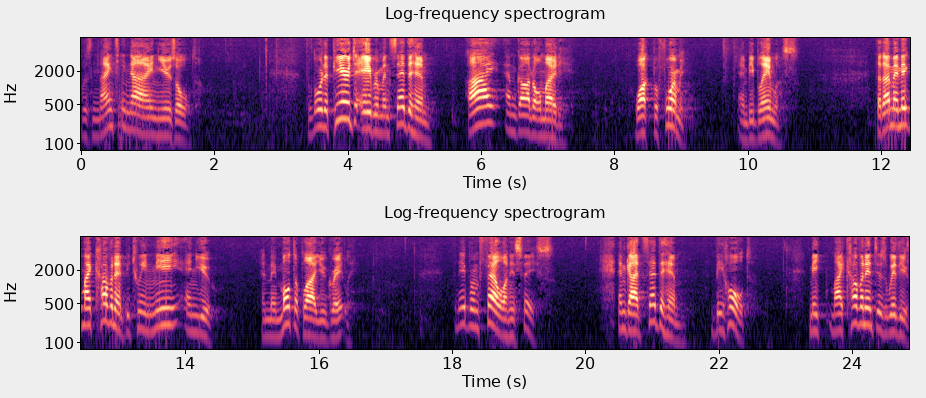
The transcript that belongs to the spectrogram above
was 99 years old, the Lord appeared to Abram and said to him, I am God Almighty. Walk before me and be blameless, that I may make my covenant between me and you, and may multiply you greatly. And Abram fell on his face. And God said to him, Behold, my covenant is with you,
